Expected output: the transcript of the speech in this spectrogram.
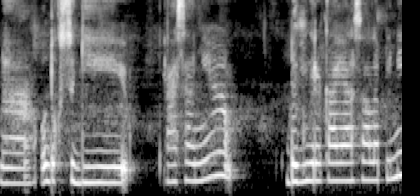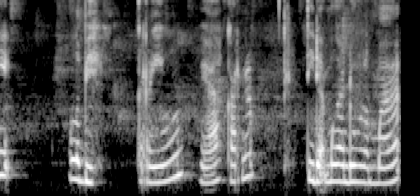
Nah, untuk segi rasanya daging rekayasa lab ini lebih kering ya karena tidak mengandung lemak.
